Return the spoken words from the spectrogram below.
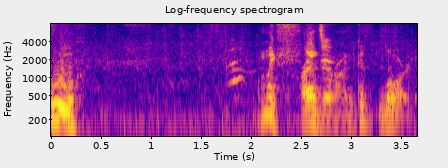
Ooh. All my friends are on, good lord.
